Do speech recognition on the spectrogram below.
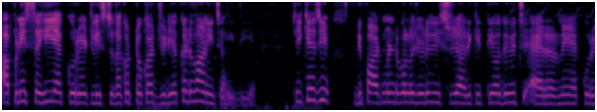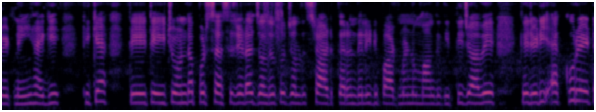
ਆਪਣੀ ਸਹੀ ਐਕੂਰੇਟ ਲਿਸਟ ਦਾ ਘੱਟੋ ਘੱਟ ਜਿਹੜੀ ਆ ਕਢਵਾਉਣੀ ਚਾਹੀਦੀ ਹੈ। ਠੀਕ ਹੈ ਜੀ? ਡਿਪਾਰਟਮੈਂਟ ਵੱਲੋਂ ਜਿਹੜੀ ਲਿਸਟ ਜਾਰੀ ਕੀਤੀ ਹੈ ਉਹਦੇ ਵਿੱਚ ਐਰਰ ਨੇ ਐਕੂਰੇਟ ਨਹੀਂ ਹੈਗੀ। ਠੀਕ ਹੈ? ਤੇ 23 ਚੋਣ ਦਾ ਪ੍ਰੋਸੈਸ ਜਿਹੜਾ ਜਲਦ ਤੋਂ ਜਲਦ ਸਟਾਰਟ ਕਰਨ ਦੇ ਲਈ ਡਿਪਾਰਟਮੈਂਟ ਨੂੰ ਮੰਗ ਕੀਤੀ ਜਾਵੇ ਕਿ ਜਿਹੜੀ ਐਕੂਰੇਟ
